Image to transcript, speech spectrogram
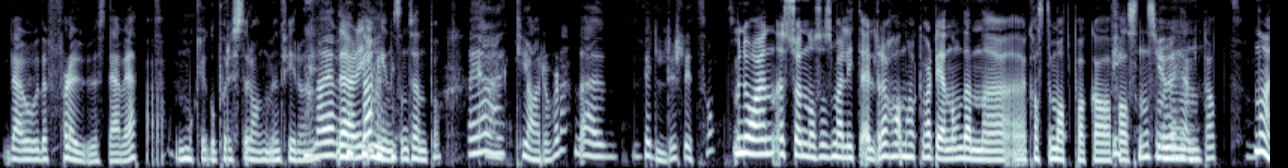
Det er jo det flaueste jeg vet. Du må ikke gå på restaurant med en fireåring. Det er det ingen som tjener på. Nei, jeg er klar over det. Det er veldig slitsomt. Men du har en sønn også som er litt eldre. Han har ikke vært gjennom denne eh, kaste matpakka-fasen? Ikke i det hele tatt. Nei.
